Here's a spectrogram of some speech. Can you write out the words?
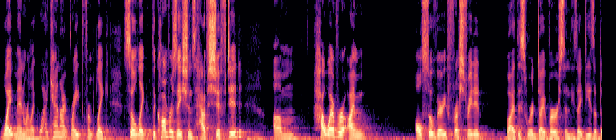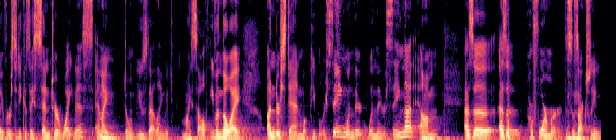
white men were like, "Why can't I write from like?" So like the conversations have shifted. Um, however, I'm also very frustrated by this word diverse and these ideas of diversity because they center whiteness and i don't use that language myself even though i understand what people are saying when they're when they're saying that. Um, as a as a performer this is actually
